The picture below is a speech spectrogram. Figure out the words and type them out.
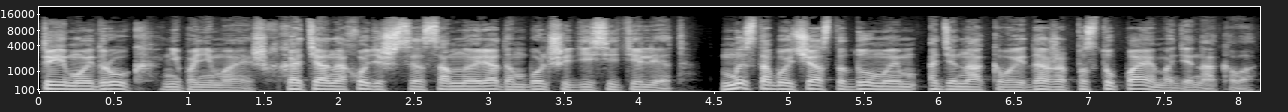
«Ты, мой друг, не понимаешь, хотя находишься со мной рядом больше десяти лет. Мы с тобой часто думаем одинаково и даже поступаем одинаково.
